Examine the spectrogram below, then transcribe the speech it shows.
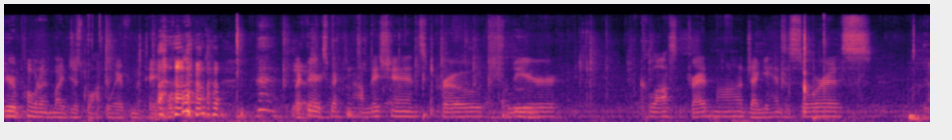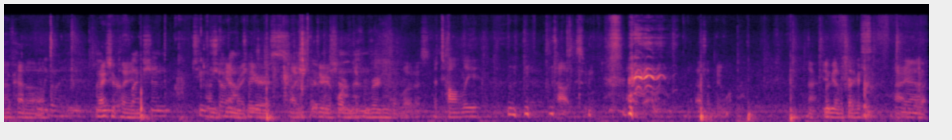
your opponent might just walk away from the table. Like they're expecting omniscience, approach, leer, colossal dreadmaw, gigantosaurus. Yeah, I've had I'm a. gonna go ahead and I've play actually your played reflection, two on showdown camera here, triggers. like three or four Shaman. different versions of Lotus. Atali. Oh, sweet. That's a big one. All right, you Look go at first. first. All right, Yeah. good luck.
